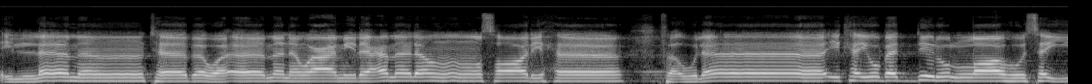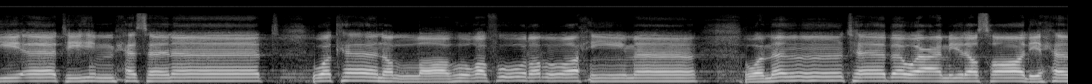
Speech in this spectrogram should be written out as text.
إلا من تاب وآمن وعمل عملا صالحا فأولئك يبدل الله سيئاتهم حسنات وكان الله غفورا رحيما. ومن تاب وعمل صالحا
